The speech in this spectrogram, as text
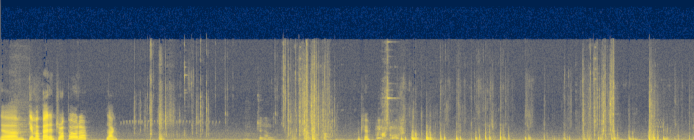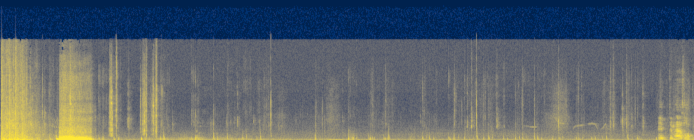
Ähm, gehen wir beide Dropper oder lang? Hey, Tim Hazel.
